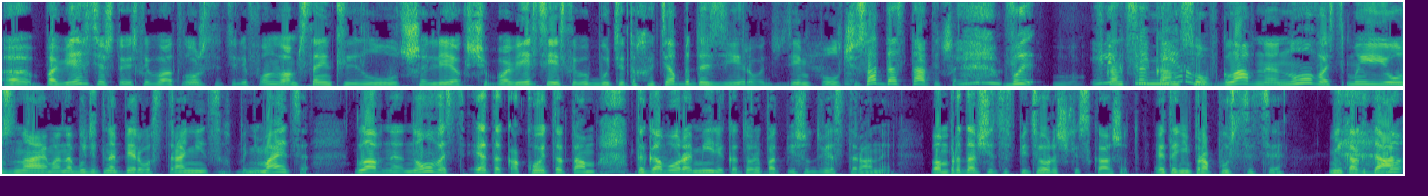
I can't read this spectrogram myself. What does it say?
э, поверьте, что если вы отложите телефон, вам станет лучше, легче. Поверьте, если вы будете это хотя бы дозировать в день полчаса, достаточно. Или, вы, или, в конце примеру... концов, главная новость, мы ее узнаем, она будет на первых страницах, понимаете? Главная новость это какой-то там договор о мире, который которые подпишут две стороны. Вам продавщица в пятерочке скажет, это не пропустите. Никогда. Но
